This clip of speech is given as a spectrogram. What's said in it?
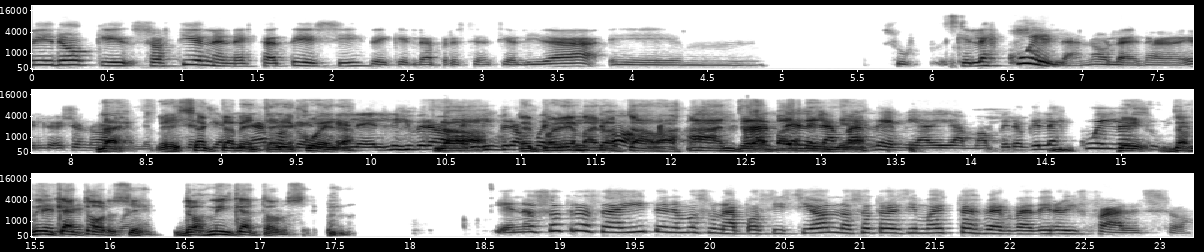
pero que sostienen esta tesis de que la presencialidad que la escuela, no la, ellos no exactamente la escuela. El, libro, el libro el problema no estaba antes, de la pandemia, digamos, pero que la escuela 2014, 2014. Y nosotros ahí tenemos una posición, nosotros decimos esto es verdadero y falso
